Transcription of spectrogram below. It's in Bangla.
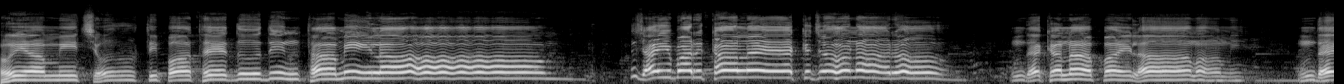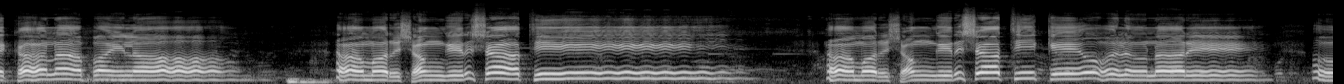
ওই আমি চলতি পথে দুদিন থামিলাম। যাইবার কালে একজনার দেখা না পাইলাম আমি, দেখা না পাইলাম। আমার সঙ্গের সাথী, আমার সঙ্গের সাথী কেউ হলো না রে। ও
